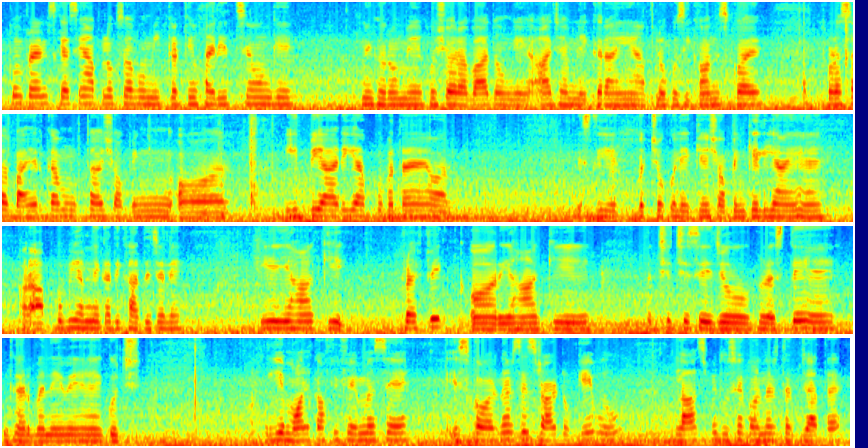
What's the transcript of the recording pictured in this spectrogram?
वालेकुम फ्रेंड्स कैसे हैं आप लोग सब? उम्मीद करती हूँ खैरियत से होंगे, अपने घरों में खुश और आबाद होंगे। आज हम लेकर आए हैं आप लोग को सिकॉन स्क्वायर। थोड़ा सा बाहर का मूड था शॉपिंग और ईद भी आ रही है आपको पता है, और इसलिए बच्चों को लेके शॉपिंग के लिए आए हैं, और आपको भी हमने का दिखाते चले ये यहाँ की ट्रैफ़िक और यहाँ के अच्छे अच्छे से जो रास्ते हैं, घर बने हुए हैं, कुछ, ये मॉल काफ़ी फ़ेमस है। इस कॉर्नर से स्टार्ट होके वो लास्ट में दूसरे कॉर्नर तक जाता है।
